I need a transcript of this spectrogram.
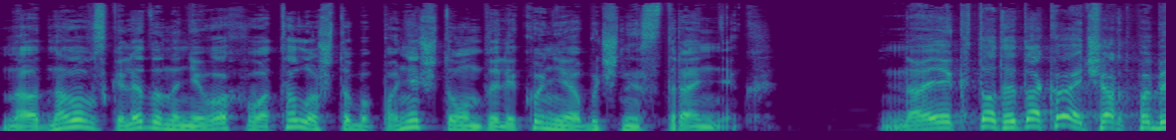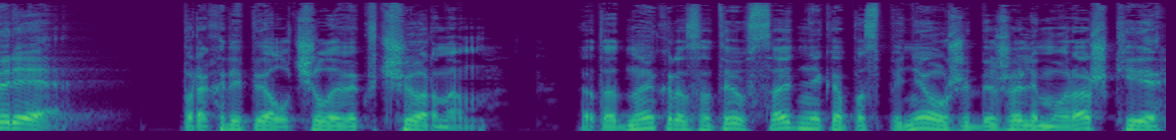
но одного взгляда на него хватало, чтобы понять, что он далеко не обычный странник. «Ну и кто ты такой, черт побери?» – прохрипел человек в черном. От одной красоты всадника по спине уже бежали мурашки.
